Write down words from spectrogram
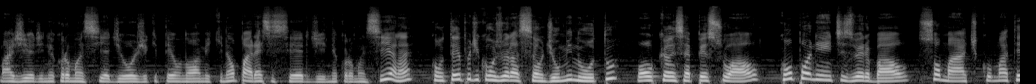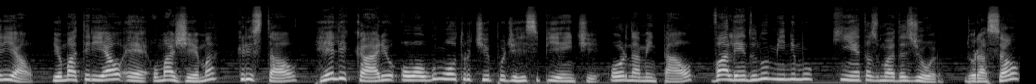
magia de necromancia de hoje que tem um nome que não parece ser de necromancia, né? Com tempo de conjuração de um minuto, o alcance é pessoal, componentes verbal, somático, material. E o material é uma gema, cristal, relicário ou algum outro tipo de recipiente ornamental, valendo no mínimo 500 moedas de ouro. Duração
